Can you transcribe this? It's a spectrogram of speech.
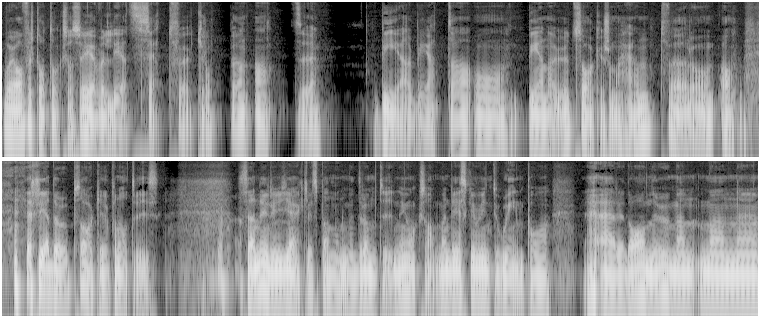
vad jag har förstått också så är väl det ett sätt för kroppen att eh, bearbeta och bena ut saker som har hänt för att ja, reda upp saker på något vis. Sen är det ju jäkligt spännande med drömtydning också, men det ska vi inte gå in på här idag nu, men, men eh,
